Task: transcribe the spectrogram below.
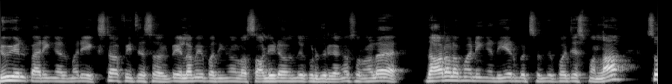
டியூயல் பேரிங் அது மாதிரி எக்ஸ்ட்ரா ஃபீச்சர்ஸாக இருக்கட்டும் எல்லாமே பார்த்தீங்கன்னா நல்லா சாலிடாக வந்து கொடுத்துருக்காங்க. ஸோ அதனால் தாராளமாக நீங்கள் இந்த இயர்பட்ஸ் வந்து பர்ச்சேஸ் பண்ணலாம். ஸோ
